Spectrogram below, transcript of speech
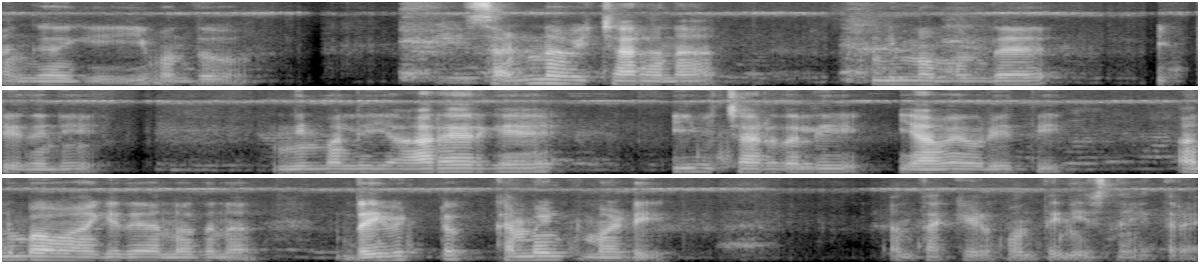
ಹಂಗಾಗಿ ಈ ಒಂದು ಸಣ್ಣ ವಿಚಾರನ ನಿಮ್ಮ ಮುಂದೆ ಇಟ್ಟಿದ್ದೀನಿ. ನಿಮ್ಮಲ್ಲಿ ಯಾರ್ಯಾರಿಗೆ ಈ ವಿಚಾರದಲ್ಲಿ ಯಾವ್ಯಾವ ರೀತಿ ಅನುಭವ ಆಗಿದೆ ಅನ್ನೋದನ್ನು ದಯವಿಟ್ಟು ಕಮೆಂಟ್ ಮಾಡಿ ಅಂತ ಕೇಳ್ಕೊತೀನಿ ಸ್ನೇಹಿತರೆ.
